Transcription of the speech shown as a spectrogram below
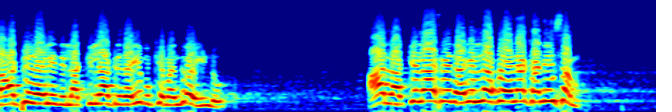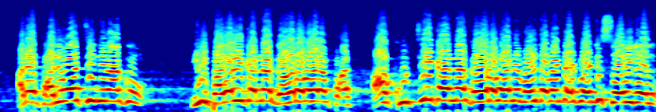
లాటరీ తగిలింది. లక్కీ లాటరీ తగిలి ముఖ్యమంత్రి అయ్యిండు. ఆ లక్కీ లాటరీ తగిలినప్పుడైనా కనీసం అరే పదవి వచ్చింది నాకు. ఈ పదవి కన్నా గౌరవాన్ని ఆ కుర్చీ కన్నా గౌరవాన్ని పెడతామనేటటువంటి సోయి లేదు.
